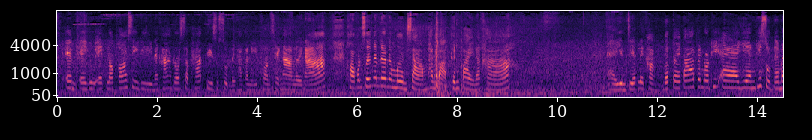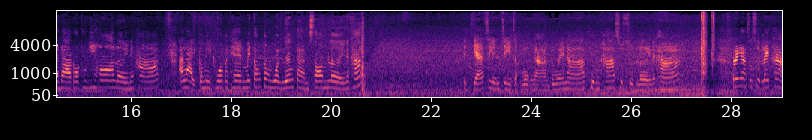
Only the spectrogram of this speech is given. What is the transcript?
FM AUX แล้วก็ CD นะคะ รถสภาพดีสุด ๆ เลยค่ะ คันนี้พร้อมใช้งานเลยนะ ขอคนซื้อเงินเดือน 13,000 บาทขึ้นไปนะคะแอร์เย็นเจี๊ยบเลยค่ะ รถโตโยต้าเป็นรถที่แอร์เย็นที่สุดในบรรดารถทุกยี่ห้อเลยนะคะ อะไหล่ก็มีทั่วประเทศไม่ต้องกังวลเรื่องการซ่อมเลยนะคะ ติดแก๊ส CNG จากโรงงานด้วยนะ คุ้มค่าสุดๆเลยนะคะ ประหยัดสุดๆเลยค่ะ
